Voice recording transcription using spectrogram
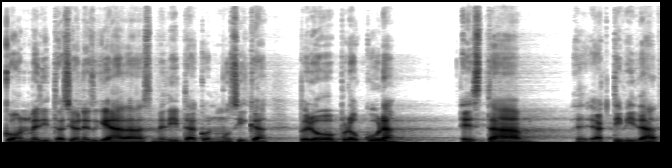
con meditaciones guiadas, medita con música, pero procura esta eh, actividad,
